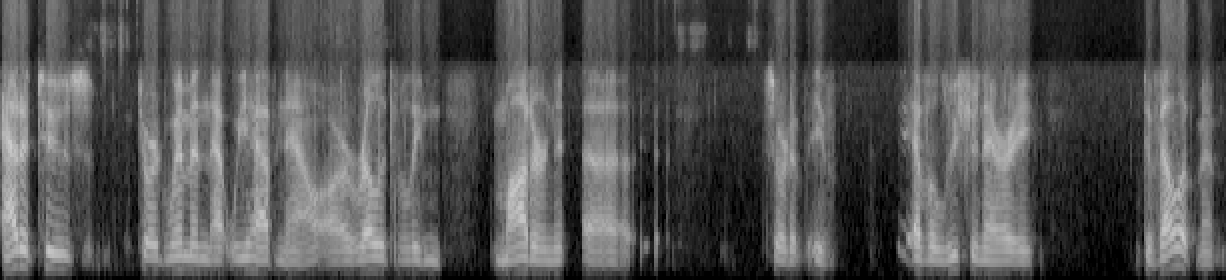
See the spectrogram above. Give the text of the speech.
attitudes toward women that we have now are relatively modern, uh, sort of evolutionary development.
